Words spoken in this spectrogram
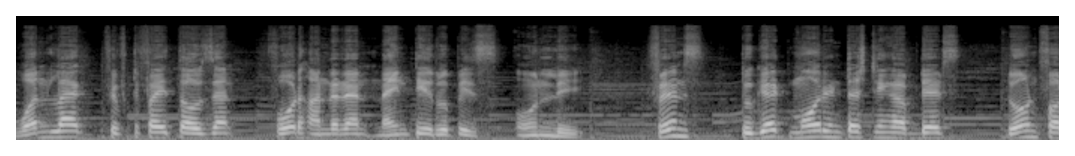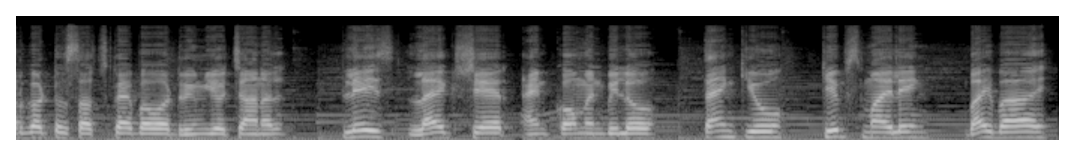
1,55,490 rupees only. Friends, to get more interesting updates, don't forget to subscribe our DreamView channel. Please like, share and comment below. Thank you. Keep smiling. Bye bye.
